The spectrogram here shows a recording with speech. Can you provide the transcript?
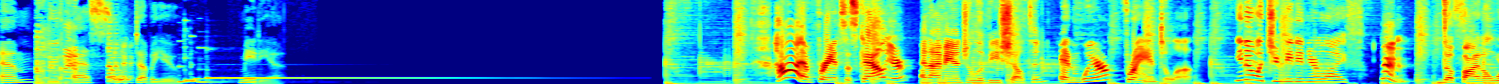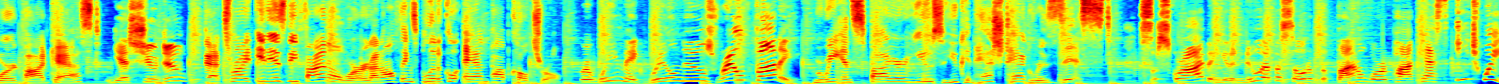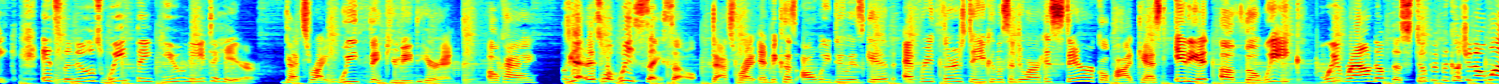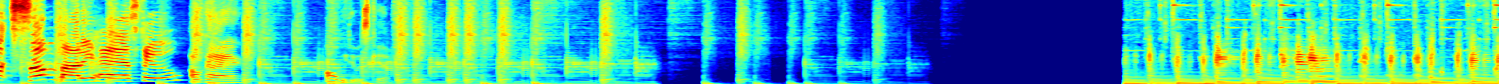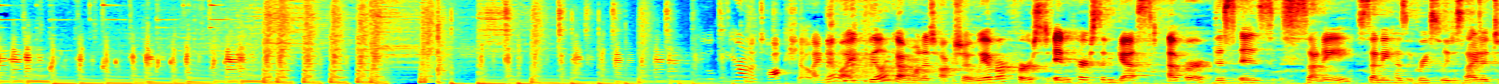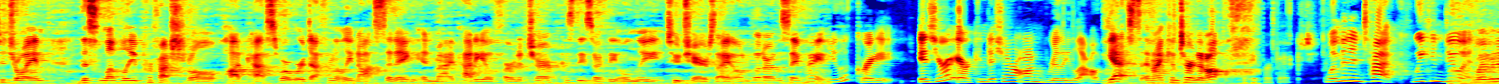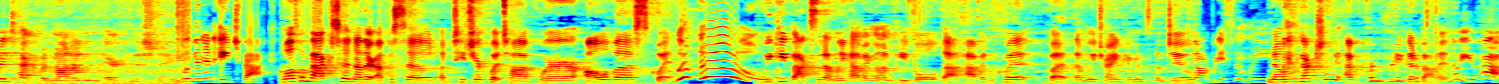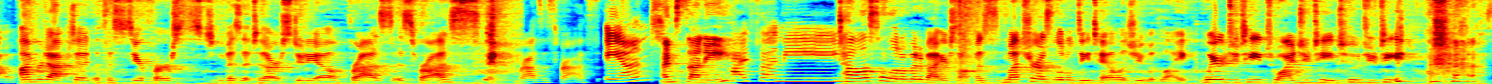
MSW Media. Hi, I'm Frances Callier, And I'm Angela V. Shelton. and we're Frangela. You know what you need in your life? Hmm. The Final Word Podcast. Yes, you do, That's right, it is the final word on all things political and pop cultural, where we make real news real funny. where we inspire you so you can hashtag resist. Subscribe and get a new episode of the Final Word podcast each week. It's the news we think you need to hear. That's right, we think you need to hear it, okay? Yeah, it's what we say so. That's right, and because all we do is give, every Thursday you can listen to our hysterical podcast, Idiot of the Week. We round up the stupid because you know what? Somebody has to. Okay. All we do is give. Talk show. I know. I feel like I'm on a talk show. We have our first in person guest ever. This is Sunny. Sunny has gracefully decided to join this lovely professional podcast where we're definitely not sitting in my patio furniture because these are the only two chairs I own that are the same height. You look great. Is your air conditioner on really loud? Yes, and I can turn it off. Okay, perfect. Women in tech, we can do it. Women in tech, but not in air conditioning. Women in HVAC. Welcome back to another episode of Teacher Quit Talk where all of us quit. Woohoo! We keep accidentally having on people that haven't quit, but then we try and convince them to. Not recently. No, we've actually, I've been pretty good about it. No, you have. I'm redacted. If this is your first visit to our studio, Frazz is Frazz. Frazz is Frazz. And I'm Sunny. hi, Sunny. Tell us a little bit about yourself, as much or as little detail as you would like. Where'd you teach? Why'd you teach? Who'd you teach?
